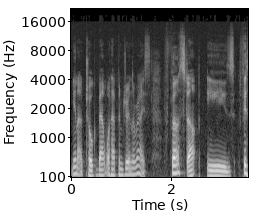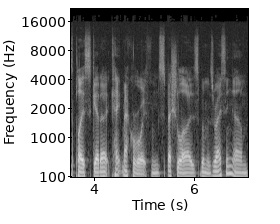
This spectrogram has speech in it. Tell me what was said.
you know talk about what happened during the race. First up is fifth place getter Kate McIlroy from Specialized Women's Racing.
